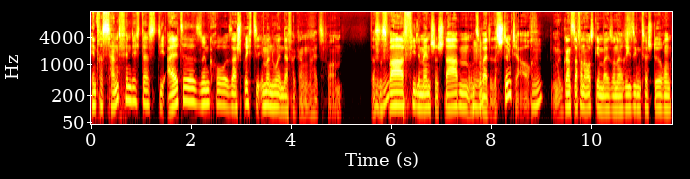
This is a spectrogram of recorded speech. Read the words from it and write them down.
Interessant finde ich, dass die alte Synchro, da spricht sie immer nur in der Vergangenheitsform. Dass Mhm. es war, viele Menschen starben und so weiter. Das stimmt ja auch. Mhm. Man kann davon ausgehen, bei so einer riesigen Zerstörung,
